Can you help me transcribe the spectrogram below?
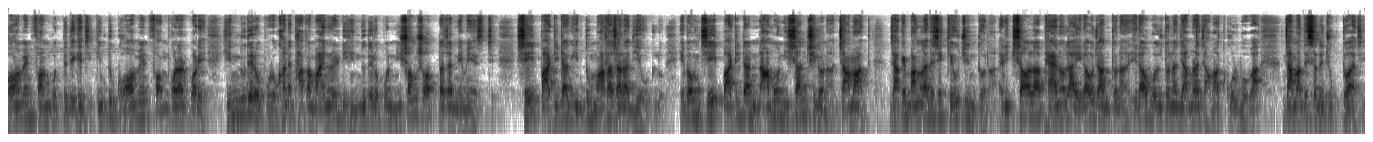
গভর্নমেন্ট ফর্ম করতে দেখেছি। কিন্তু গভর্নমেন্ট ফর্ম করার পরে হিন্দুদের ওপর, ওখানে থাকা মাইনরিটি হিন্দুদের ওপর নৃশংস অত্যাচার নেমে এসছে। সেই পার্টিটা কিন্তু মাথাচাড়া দিয়ে উঠল এবং যেই পার্টিটার নামও নিশান ছিল না, জামাত, যাকে বাংলাদেশে কেউ চিনত না, রিক্সাওয়ালা, ভ্যানওয়ালা এরাও জানতো না, এরাও বলতো না যে আমরা জামাত করব বা জামাতের সাথে যুক্ত আছি।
